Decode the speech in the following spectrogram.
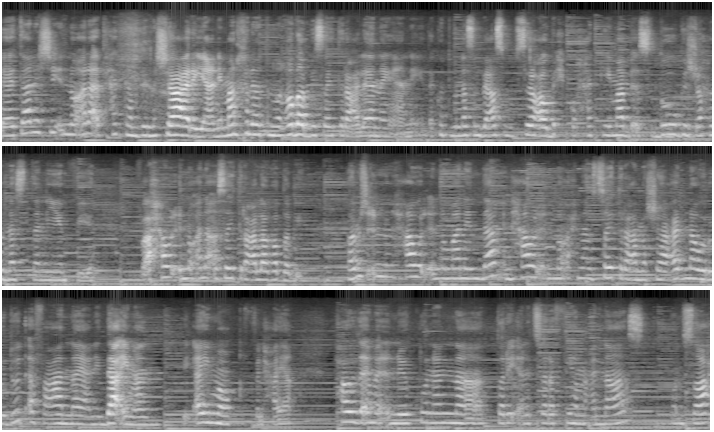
ثاني آه، شيء إنه أنا أتحكم بمشاعري يعني ما نخلي مثلا الغضب يسيطر علينا. يعني إذا كنت من الناس اللي بيعصبوا بسرعة وبيحكوا حكي ما بيقصدوه بيجرحوا الناس الثانيين فيه. فأحاول إنه أنا أسيطر على غضبي. فمش إنه نحاول إنه ما نندم نحاول إنه إحنا نسيطر على مشاعرنا وردود أفعالنا يعني دائما في أي موقف في الحياة. نحاول دائما إنه يكون عندنا طريقة نتصرف فيها مع الناس تكون صح.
